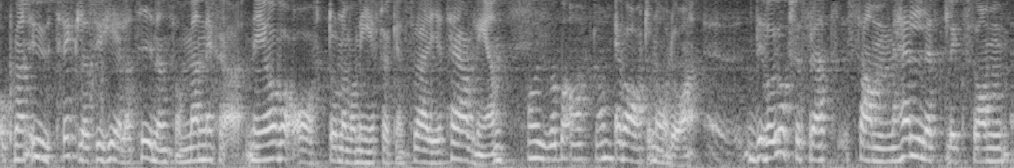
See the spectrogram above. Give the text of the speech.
Och man utvecklas ju hela tiden som människa. När jag var 18 och var med i Fröken Sverige-tävlingen Oj, du var bara 18. jag var 18 år då. Det var ju också för att samhället liksom...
